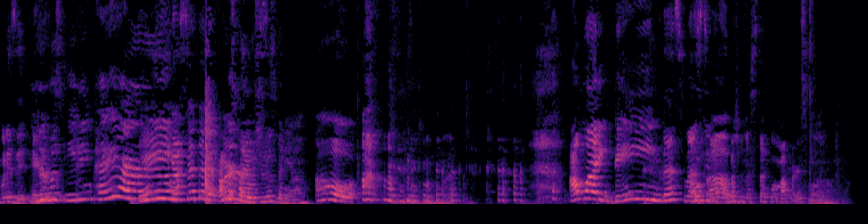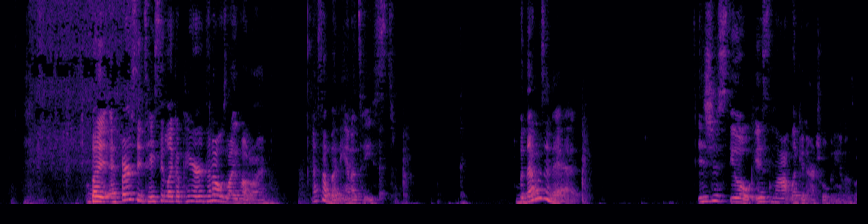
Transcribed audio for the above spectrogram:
What is it? He was eating pear. Dang, I said that at I'm just playing with you. It's banana. Oh. Like, dang, that's messed Oh. up. I shouldn't have stuck with my first one. But at first it tasted like a pear. Then I was like, hold on. That's a banana taste. But that wasn't bad. It's just still, it's not like an actual banana, so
